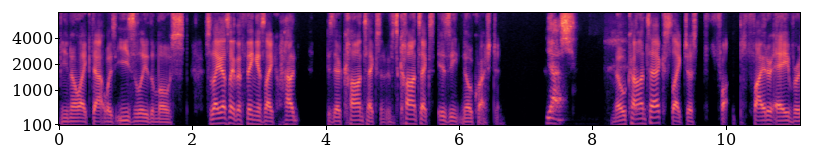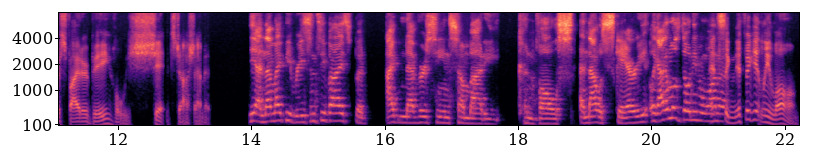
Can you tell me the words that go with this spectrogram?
You know, like that was easily the most. So like that's like the thing is like how is there context? And if it's context, Izzy, no question. yes. No context, like just f- fighter A versus fighter B. Holy shit, it's Josh Emmett. Yeah, and that might be recency bias, but I've never seen somebody convulse and that was scary. Like I almost don't even want And to significantly long.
